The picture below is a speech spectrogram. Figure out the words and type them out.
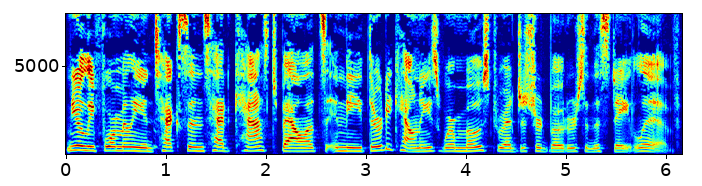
nearly 4 million Texans had cast ballots in the 30 counties where most registered voters in the state live.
